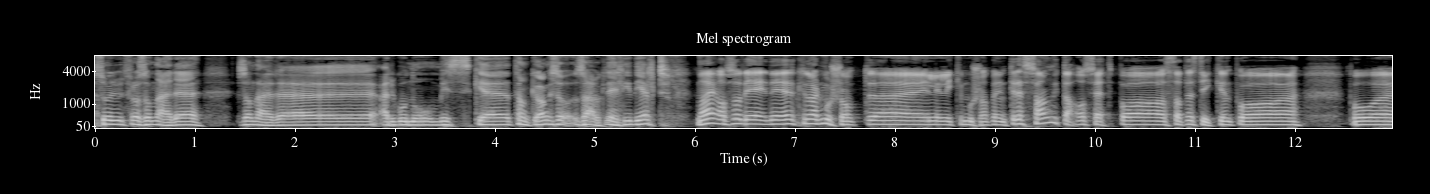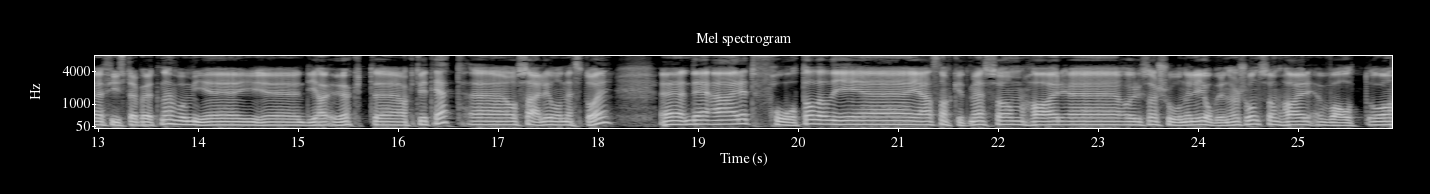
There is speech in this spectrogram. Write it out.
Så ut fra sånn der, sånn der eh, ergonomisk eh, tankegang, så, så er jo ikke det helt ideelt. Nei, altså det, det kunne vært morsomt, eh, eller ikke morsomt, men interessant da, å sett på statistikken på, på eh, fysioterapeutene, hvor mye eh, de har økt eh, aktivitet, og særlig nå neste år. Det er et fåtall av de jeg har snakket med som har organisasjon, eller jobber i en som har valgt å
